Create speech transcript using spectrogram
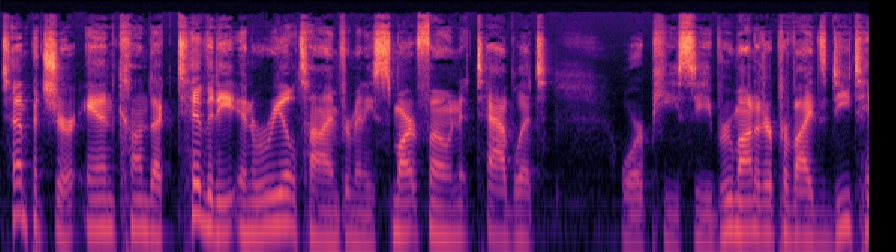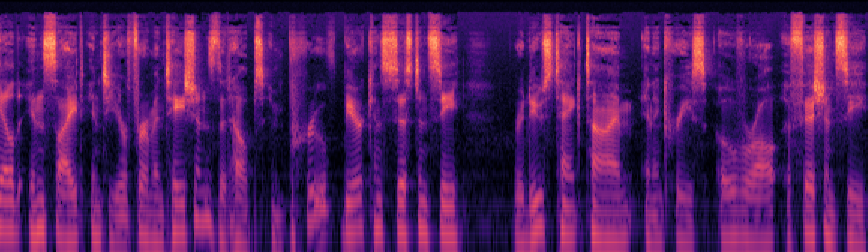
temperature, and conductivity in real time from any smartphone, tablet, or PC. Brew Monitor provides detailed insight into your fermentations that helps improve beer consistency, reduce tank time, and increase overall efficiency,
